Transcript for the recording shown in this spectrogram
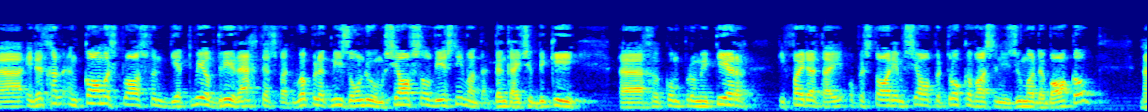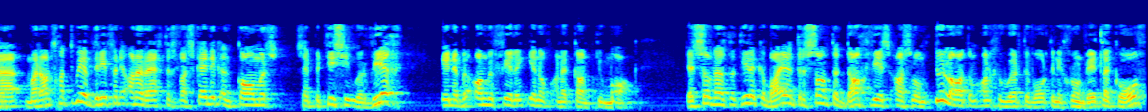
uh en dit gaan in kamers plaasvind deur twee of drie regters wat hopelik nie sonde homself sal wees nie want ek dink hy's so bietjie uh gekompromiteer die feit dat hy op 'n stadium self betrokke was in die Zuma debakel. Uh maar dan gaan twee of drie van die ander regters waarskynlik in kamers sy petisie oorweeg en 'n aanbeveling een of ander kant toe maak. Dit sal natuurlik 'n baie interessante dag wees as hulle hom toelaat om aangehoor te word in die grondwetlike hof,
